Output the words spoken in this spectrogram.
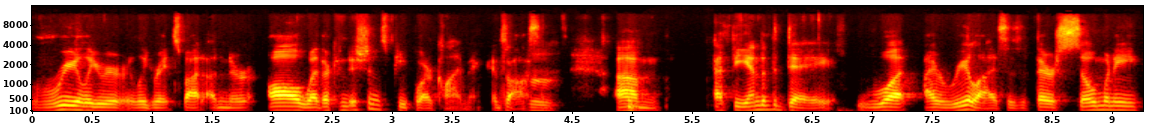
really really great spot. Under all weather conditions people are climbing. It's awesome. Um, at the end of the day what i realize is that there are so many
